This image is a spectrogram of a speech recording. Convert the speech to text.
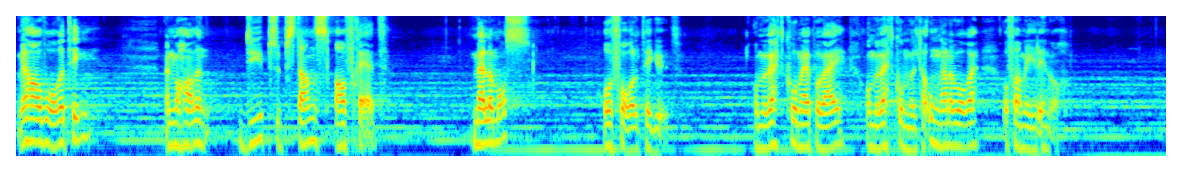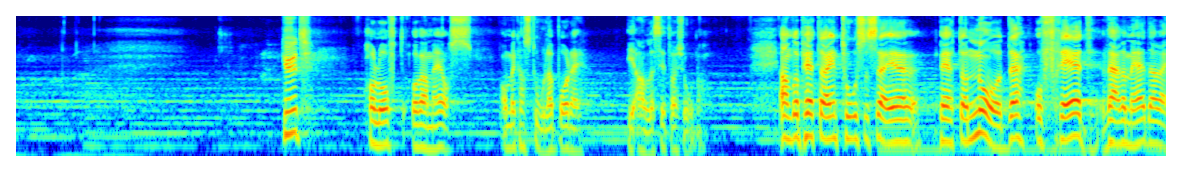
Vi har våre ting, men vi har en dyp substans av fred mellom oss og forholdet forhold til Gud. Og vi vet hvor vi er på vei, og vi vet hvor vi vil ta ungene våre og familien vår. Gud har lovt å være med oss, og vi kan stole på deg i alle situasjoner. I 2. Peter 1,2 så sier Peter nåde og fred være med dere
